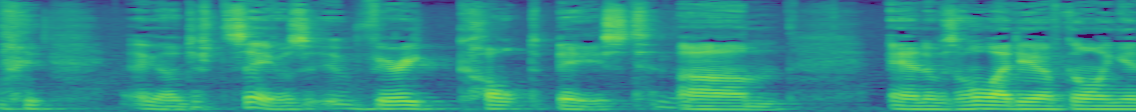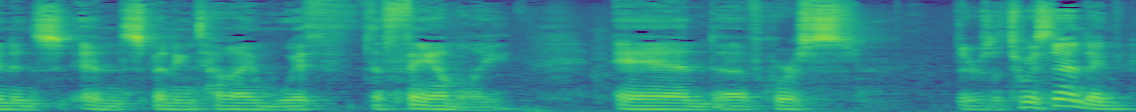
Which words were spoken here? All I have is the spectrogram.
I'll just say it was very cult based, um, and it was the whole idea of going in and, and spending time with the family, and uh, of course there's a twist ending,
